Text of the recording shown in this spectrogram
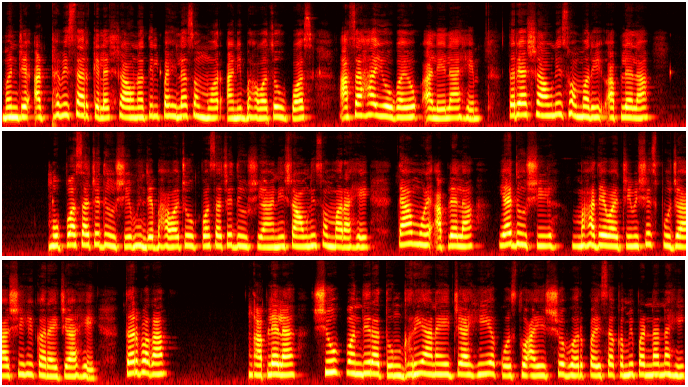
म्हणजे अठ्ठावीस तारखेला श्रावणातील पहिला सोमवार आणि भावाचा उपवास असा हा योगायोग आलेला आहे. तर या श्रावणी सोमवारी आपल्याला उपवासाच्या दिवशी म्हणजे भावाच्या उपवासाच्या दिवशी आणि श्रावणी सोमवार आहे त्यामुळे आपल्याला या दिवशी महादेवाची विशेष पूजा अशीही करायची आहे. तर बघा आपल्याला शिव मंदिरातून घरी आणायच्या ही एक वस्तू आयुष्यभर पैसा कमी पडणार नाही.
